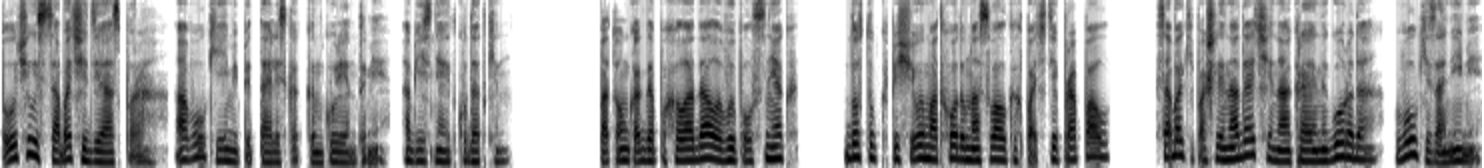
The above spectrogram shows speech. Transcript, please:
Получилась собачья диаспора, а волки ими питались как конкурентами, объясняет Кудаткин. Потом, когда похолодало, выпал снег, доступ к пищевым отходам на свалках почти пропал, собаки пошли на дачи, на окраины города, волки за ними.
